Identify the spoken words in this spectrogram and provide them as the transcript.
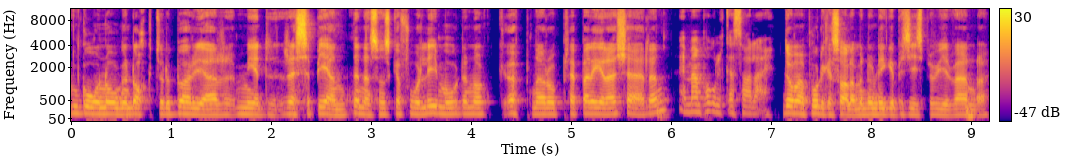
går någon doktor och börjar med recipienterna som ska få livmodern och öppnar och preparerar kärlen. Är man på olika salar? De är på olika salar men de ligger precis bredvid varandra.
